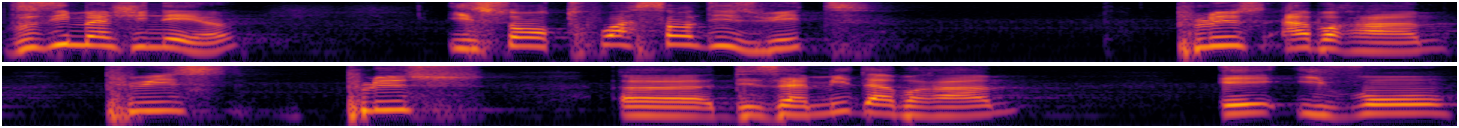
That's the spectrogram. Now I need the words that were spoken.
Vous imaginez, hein? ils sont 318, plus Abraham, plus, plus euh, des amis d'Abraham, et ils vont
